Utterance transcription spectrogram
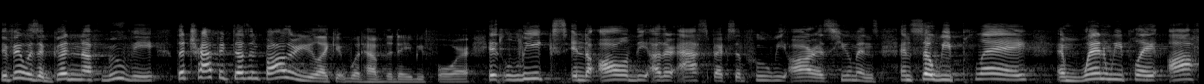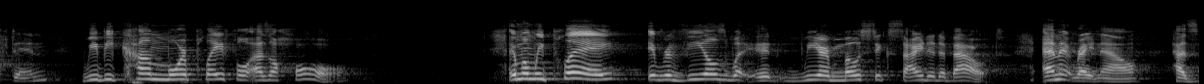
if it was a good enough movie, the traffic doesn't bother you like it would have the day before. It leaks into all of the other aspects of who we are as humans. And so we play, and when we play often, we become more playful as a whole. And when we play, it reveals what it, we are most excited about. Emmett right now has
